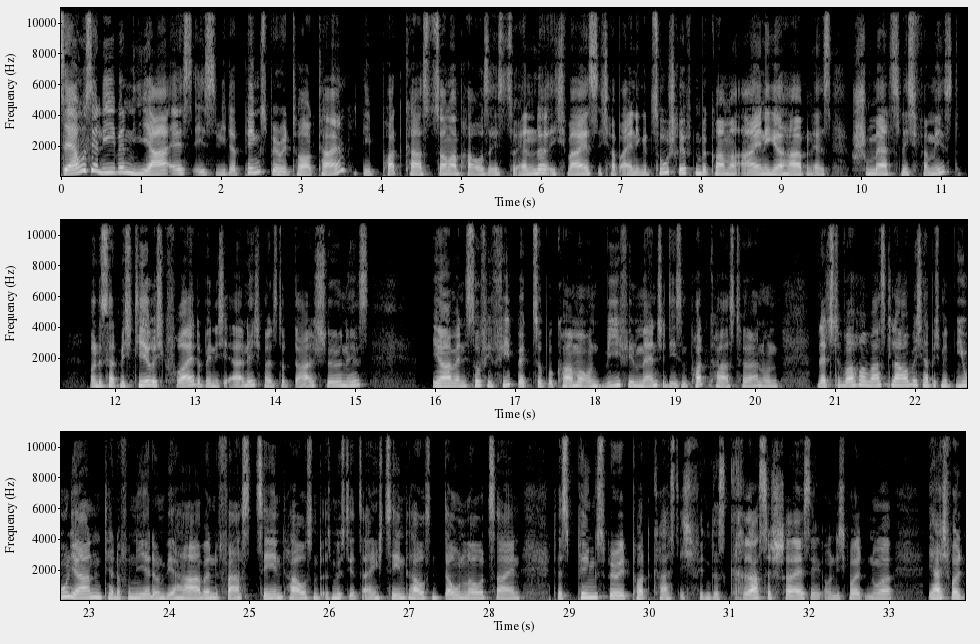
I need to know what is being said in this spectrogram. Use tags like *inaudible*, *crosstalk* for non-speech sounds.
Servus, ihr Lieben. Ja, es ist wieder Pink Spirit Talk Time. Die Podcast Sommerpause ist zu Ende. Ich weiß, ich habe einige Zuschriften bekommen. Einige haben es schmerzlich vermisst. Und es hat mich tierisch gefreut, da bin ich ehrlich, weil es total schön ist. Ja, wenn ich so viel Feedback zu bekomme und wie viele Menschen diesen Podcast hören und Letzte Woche war es, glaube ich, habe ich mit Julian telefoniert und wir haben fast 10.000, es müsste jetzt eigentlich 10.000 Downloads sein, des Pink Spirit Podcast. Ich finde das krasse Scheiße und ich wollte nur, ja, ich wollte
